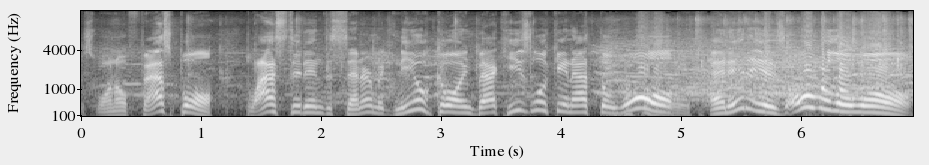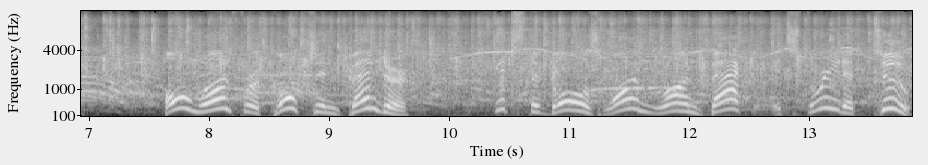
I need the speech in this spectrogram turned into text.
This 1 0 fastball blasted into center. McNeil going back. He's looking at the wall, and it is over the wall. Home run for Colton Bender. Gets the Gulls one run back. It's 3 to 2.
